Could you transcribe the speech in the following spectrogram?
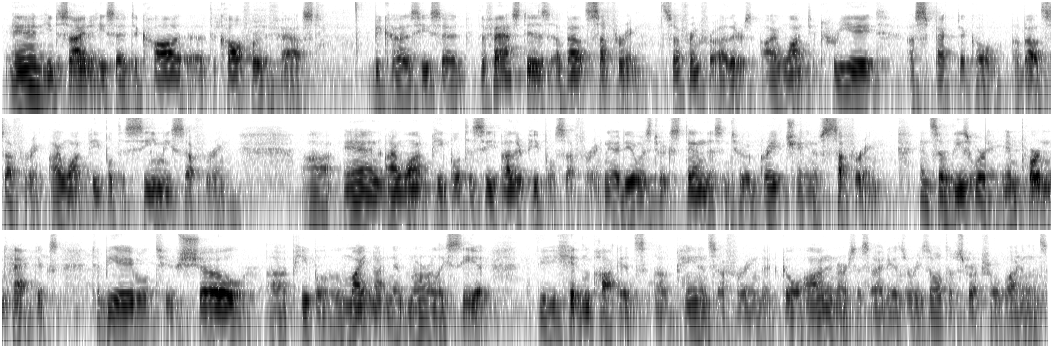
And he decided, he said, to call, to call for the fast because he said, the fast is about suffering, suffering for others. I want to create a spectacle about suffering. I want people to see me suffering, uh, and I want people to see other people suffering. The idea was to extend this into a great chain of suffering. And so these were important tactics to be able to show uh, people who might not normally see it the hidden pockets of pain and suffering that go on in our society as a result of structural violence.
